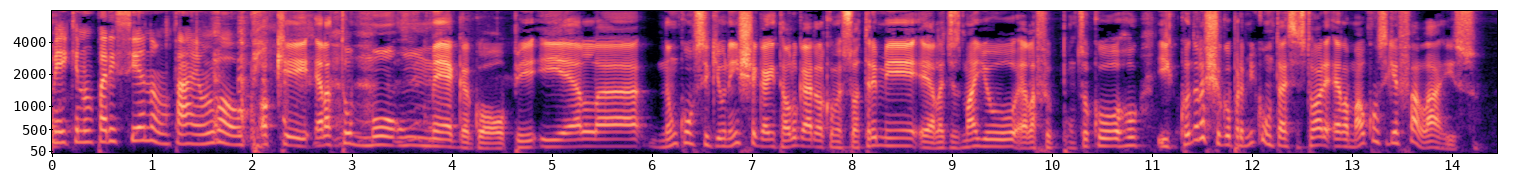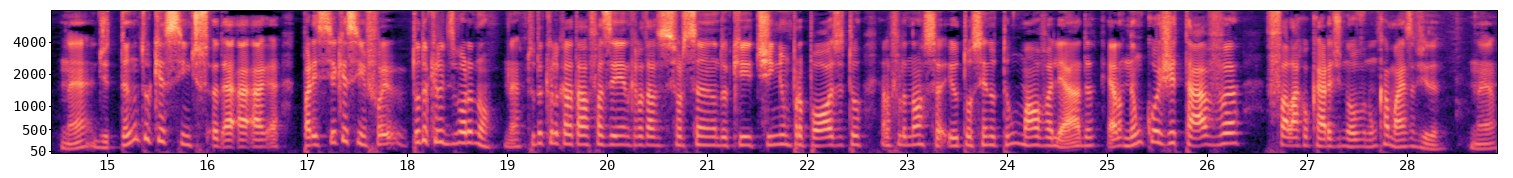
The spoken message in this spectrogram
Meio que não parecia, não, tá? É um golpe. ok, ela tomou um mega golpe e ela não conseguiu nem chegar em tal lugar, ela começou a tremer, ela desmaiou, ela foi pro ponto-socorro. E quando ela chegou para me contar essa história, ela mal conseguia falar isso né? De tanto que assim, a, a, a, parecia que assim, foi tudo aquilo desmoronou, né? Tudo aquilo que ela tava fazendo, que ela tava se esforçando, que tinha um propósito. Ela falou: "Nossa, eu tô sendo tão mal avaliada". Ela não cogitava falar com o cara de novo nunca mais na vida, né?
